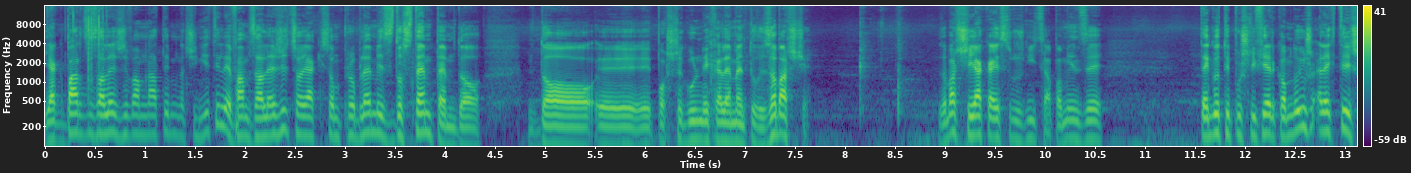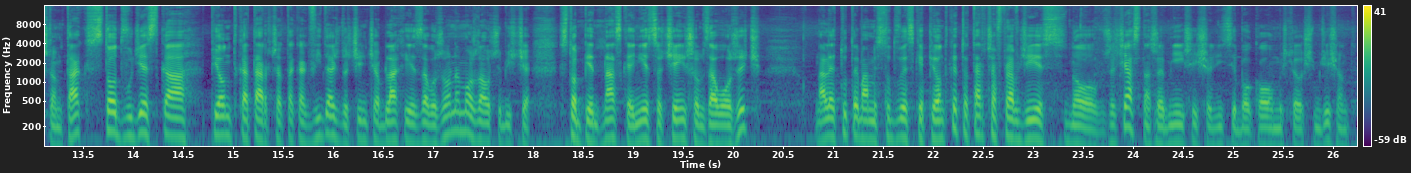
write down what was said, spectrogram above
jak bardzo zależy Wam na tym, znaczy nie tyle Wam zależy, co jakie są problemy z dostępem do, do yy, poszczególnych elementów. Zobaczcie. Zobaczcie, jaka jest różnica pomiędzy tego typu szlifierką, no już elektryczną, tak? 125 tarcza, tak jak widać, do cięcia blachy jest założone. Można oczywiście 115 nieco cieńszą założyć, no ale tutaj mamy 125, to tarcza wprawdzie jest, no rzecz jasna, że mniejszej średnicy, bo około myślę 80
